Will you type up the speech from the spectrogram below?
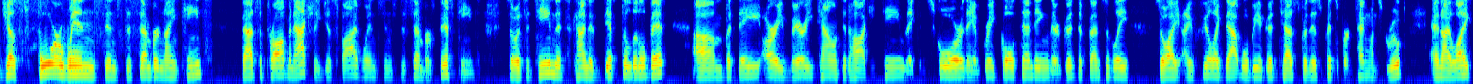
Just four wins since December 19th. That's a problem. And actually, just five wins since December 15th. So it's a team that's kind of dipped a little bit. Um, but they are a very talented hockey team. They can score. They have great goaltending. They're good defensively. So I, I feel like that will be a good test for this Pittsburgh Penguins group. And I like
